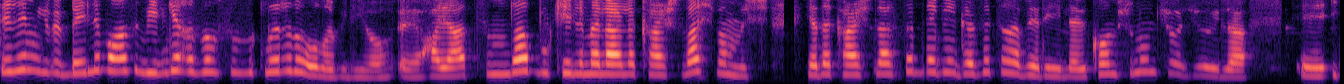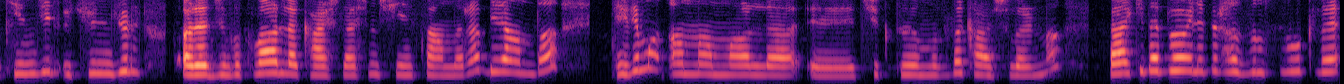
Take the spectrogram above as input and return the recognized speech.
dediğim gibi belli bazı bilgi hazımsızlıkları da olabiliyor. E, hayatında bu kelimelerle karşılaşmamış ya da karşılaşsa bile bir gazete haberiyle, komşunun çocuğuyla, e, ikincil, üçüncül aracılıklarla karşılaşmış insanlara bir anda terim anlamlarla e, çıktığımızda karşılarına Belki de böyle bir hazımsızlık ve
